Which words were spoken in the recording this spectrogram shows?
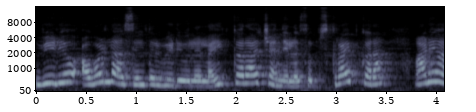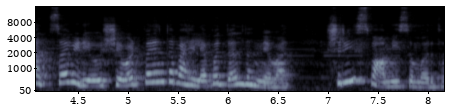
व्हिडिओ आवडला असेल तर व्हिडिओला लाईक करा चॅनेलला सबस्क्राईब करा आणि आजचा व्हिडिओ शेवटपर्यंत पाहिल्याबद्दल धन्यवाद. श्री स्वामी समर्थ.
